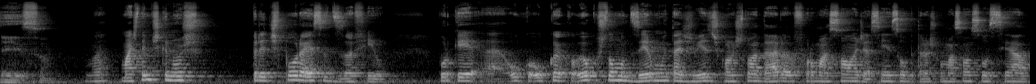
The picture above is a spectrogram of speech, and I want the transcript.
É isso. é? Mas temos que nos predispor a esse desafio. Porque eh, o, o que eu costumo dizer muitas vezes quando estou a dar formações assim sobre transformação social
